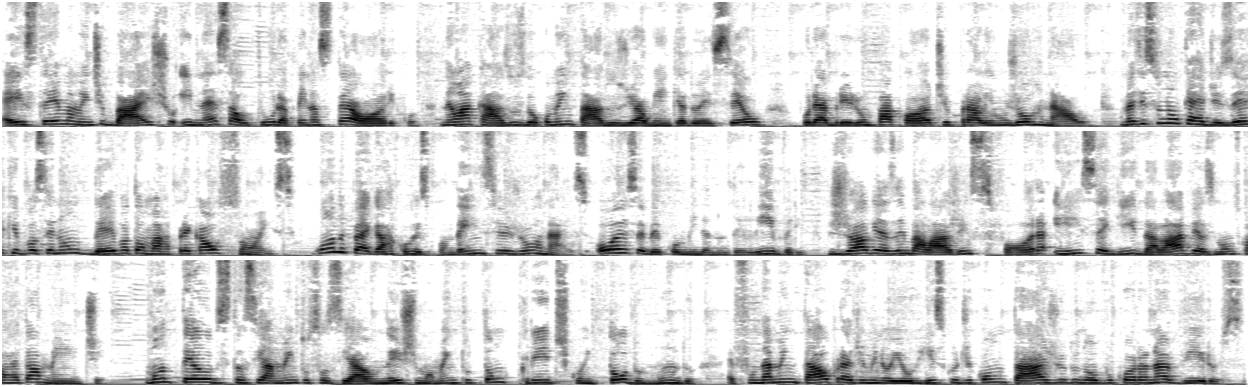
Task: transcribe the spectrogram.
é extremamente baixo e nessa altura apenas teórico. Não há casos documentados de alguém que adoeceu por abrir um pacote para ler um jornal. Mas isso não quer dizer que você não deva tomar precauções. Quando pegar correspondências, jornais ou receber comida no delivery, jogue as embalagens fora e em seguida lave as mãos corretamente. Manter o distanciamento social neste momento tão crítico em todo o mundo é fundamental para diminuir o risco de contágio do novo coronavírus.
